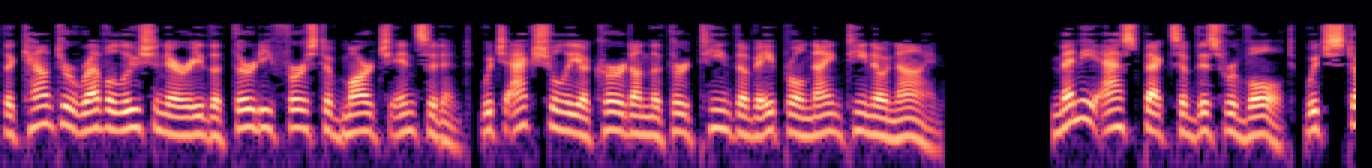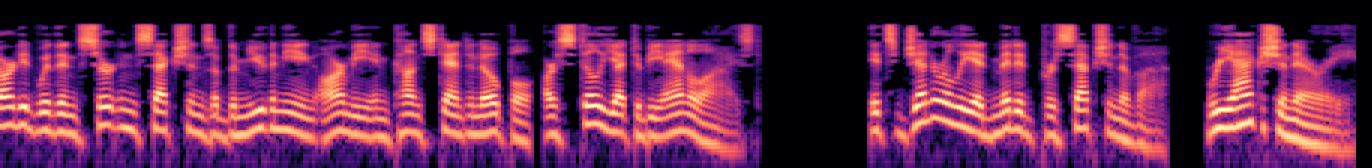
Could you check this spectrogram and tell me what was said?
the counter-revolutionary 31 March incident, which actually occurred on 13 April 1909. Many aspects of this revolt, which started within certain sections of the mutinying army in Constantinople, are still yet to be analyzed. Its generally admitted perception of a «reactionary»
